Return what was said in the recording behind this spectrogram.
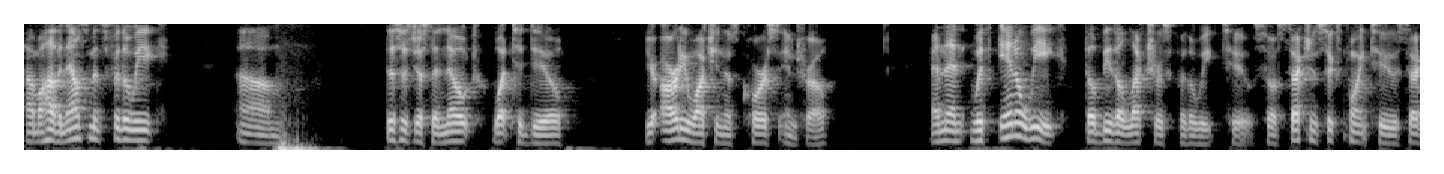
um, I'll have announcements for the week. Um, this is just a note what to do. You're already watching this course intro. And then within a week, there'll be the lectures for the week too. So section 6.2, sec,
